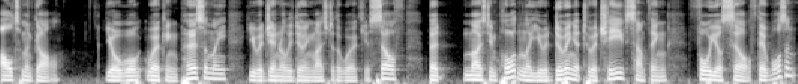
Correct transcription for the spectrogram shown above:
ultimate goal. You're working personally, you were generally doing most of the work yourself, but most importantly, you were doing it to achieve something for yourself. There wasn't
